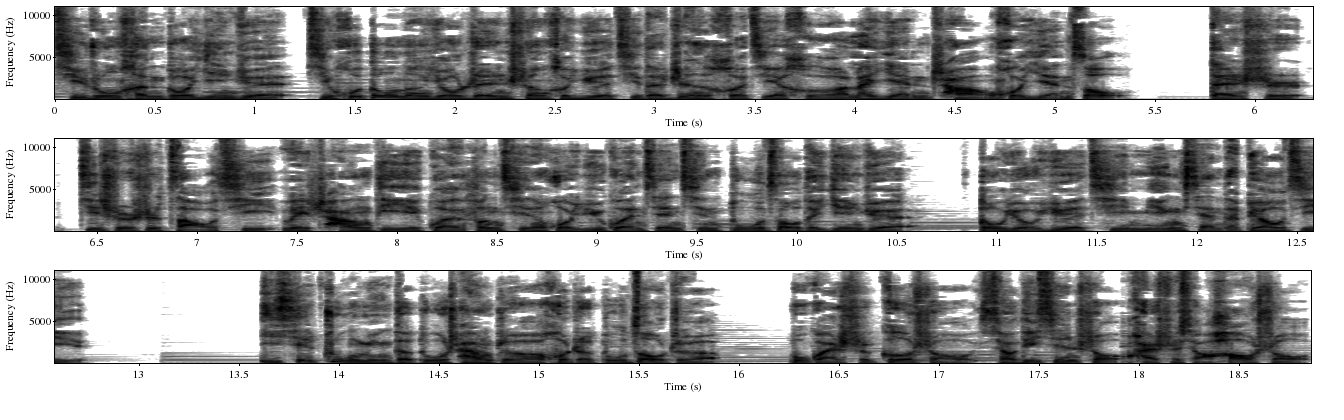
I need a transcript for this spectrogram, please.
其中很多音乐几乎都能由人声和乐器的任何结合来演唱或演奏。但是，即使是早期为长笛、管风琴或羽管键琴独奏的音乐，都有乐器明显的标记。一些著名的独唱者或者独奏者，不管是歌手、小提琴手还是小号手，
